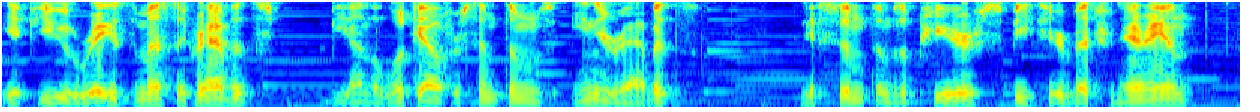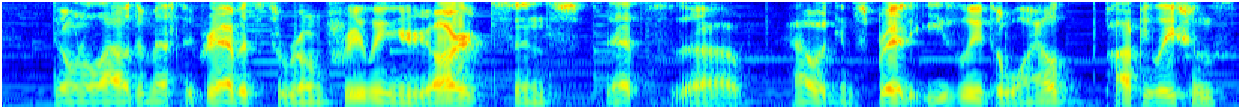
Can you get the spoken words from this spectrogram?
If you raise domestic rabbits, be on the lookout for symptoms in your rabbits if symptoms appear, speak to your veterinarian. Don't allow domestic rabbits to roam freely in your yard since that's uh, how it can spread easily to wild populations.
